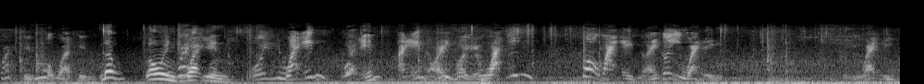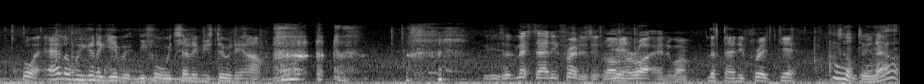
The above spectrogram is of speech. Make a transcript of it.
Whacking? What whacking? No, orange whacking. What are you whacking? Whacking? Whacking? Oi, what are you whacking? What whacking? I ain't got you whacking. You whacking? Right, how long are we going to give it before we tell him he's doing it up? Is it left-handed Fred, is it, rather Yeah. than a right-handed one? Left-handed Fred, yeah. He's not doing that.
